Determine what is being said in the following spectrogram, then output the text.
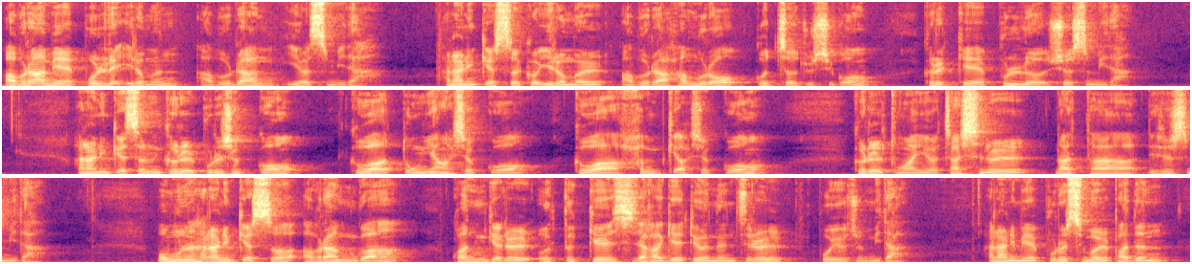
아브라함의 본래 이름은 아브람이었습니다. 하나님께서 그 이름을 아브라함으로 고쳐주시고 그렇게 불러주셨습니다. 하나님께서는 그를 부르셨고 그와 동양하셨고 그와 함께 하셨고 그를 통하여 자신을 나타내셨습니다. 본문은 하나님께서 아브라함과 관계를 어떻게 시작하게 되었는지를 보여줍니다. 하나님의 부르심을 받은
